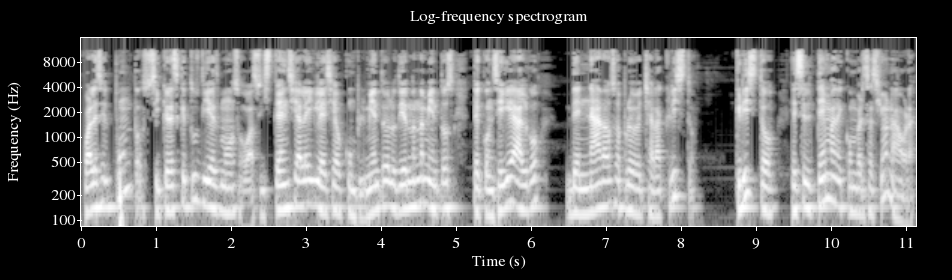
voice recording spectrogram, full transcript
¿Cuál es el punto? Si crees que tus diezmos o asistencia a la iglesia o cumplimiento de los diez mandamientos te consigue algo, de nada os aprovechará Cristo. Cristo es el tema de conversación ahora.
